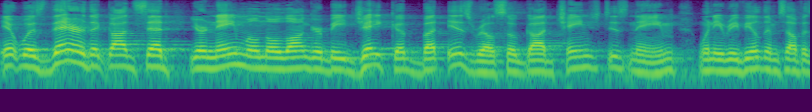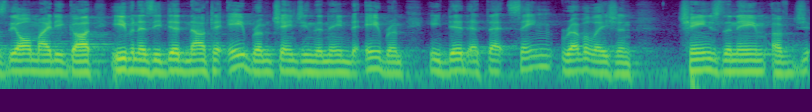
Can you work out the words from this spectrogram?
it was there that God said, Your name will no longer be Jacob, but Israel. So God changed his name when he revealed himself as the Almighty God, even as he did now to Abram, changing the name to Abram. He did at that same revelation change the name of J-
